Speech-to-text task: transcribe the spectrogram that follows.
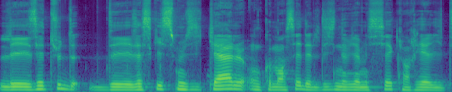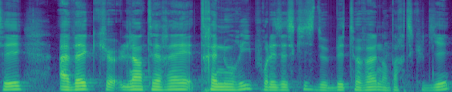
Les études des esquisses musicales ont commencé dès le 19e siècle en réalité, avec l'intérêt très nourri pour les esquisses de Beethoven en particulier,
